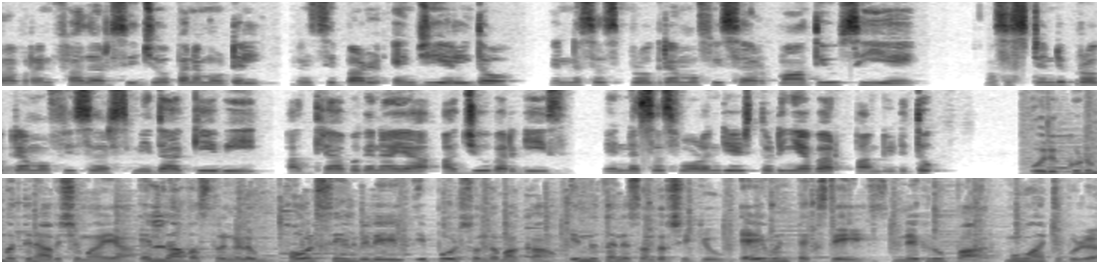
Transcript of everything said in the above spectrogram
reverend father Sijo Panamoottil principal M G Eldho N S S program officer Mathew C A assistant program officer Smitha K V അധ്യാപകനായ Aju Varghese N S S volunteers തുടങ്ങിയവർ പങ്കെടുത്തു. ഒരു കുടുംബത്തിനാവശ്യമായ എല്ലാ വസ്ത്രങ്ങളും ഹോൾസെയിൽ വിലയിൽ ഇപ്പോൾ സ്വന്തമാക്കാം. ഇന്ന് തന്നെ സന്ദർശിക്കൂ. A one textiles Nehru park Muvattupuzha.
